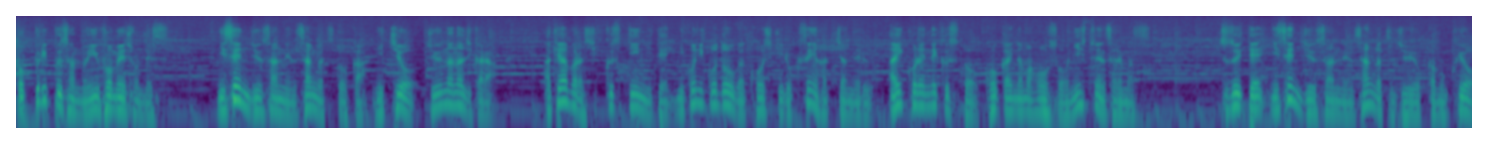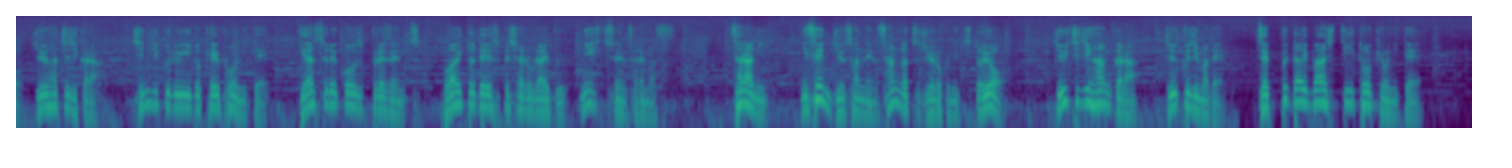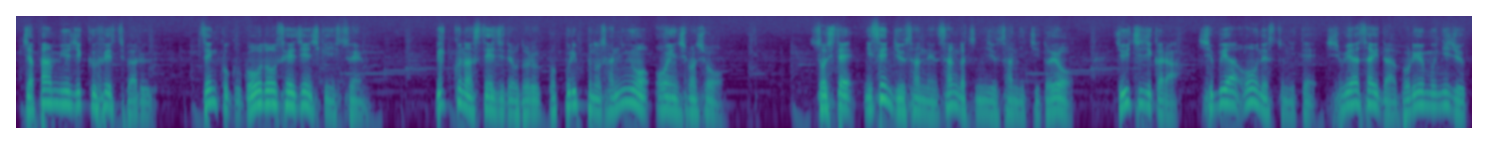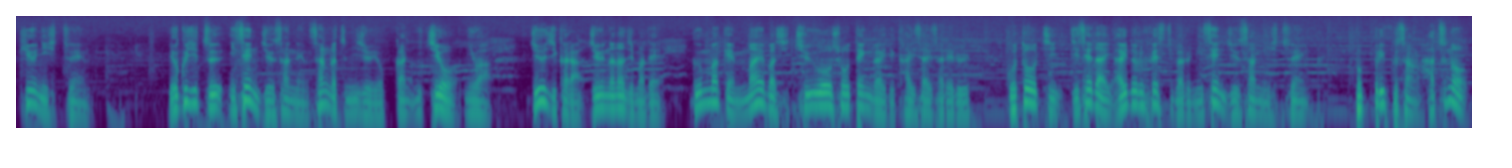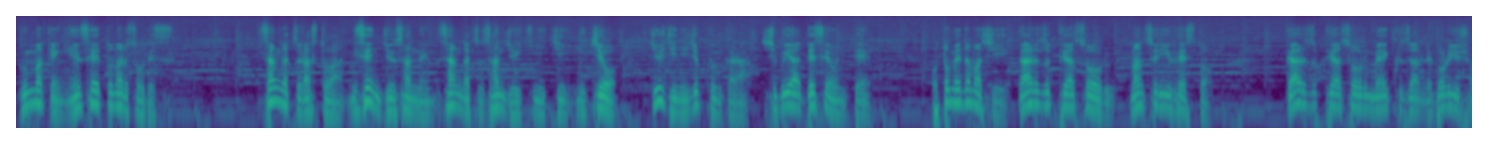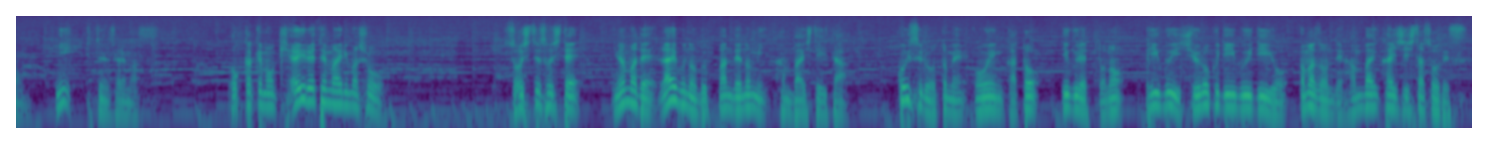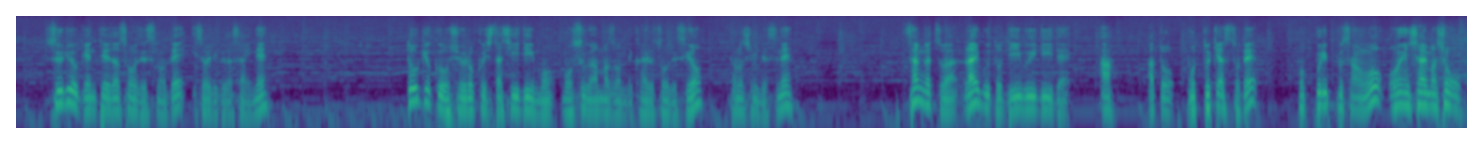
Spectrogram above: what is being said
ポップリップさんのインフォメーションです2013年3月10日日曜17時から秋葉原16にてニコニコ動画公式6008チャンネルアイコレ NEXT 公開生放送に出演されます続いて2013年3月14日木曜18時から新宿ルイード K4 にてディアスレコーズ presents ホワイトデースペシャルライブに出演されます。さらに2013年3月16日土曜11時半から19時まで Zepp ダイバーシティ東京にてジャパンミュージックフェスティバル全国合同成人式に出演。ビッグなステージで踊るポップリップの3人を応援しましょう。そして2013年3月23日土曜11時から渋谷オーネストにて渋谷サイダーボリューム29に出演。翌日2013年3月24日日曜には10時から17時まで群馬県前橋中央商店街で開催されるご当地次世代アイドルフェスティバル2013に出演。ポップリップさん初の群馬県遠征となるそうです。3月ラストは2013年3月31日日曜10時20分から渋谷デセオにて乙女魂 Girls Pure Soul Monthly Fest Girls Pure Soul Make the Revolution に出演されます。追っかけも気合い入れてまいりましょう。そしてそして今までライブの物販でのみ販売していた恋する乙女応援歌とディグレットの PV 収録 DVD を Amazon で販売開始したそうです。数量限定だそうですので急いでくださいね。同曲を収録した CD ももうすぐ Amazon で買えるそうですよ。楽しみですね。3月はライブと DVD で。ああとポッドキャストで。ポップリップさんを応援しちゃいましょう。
